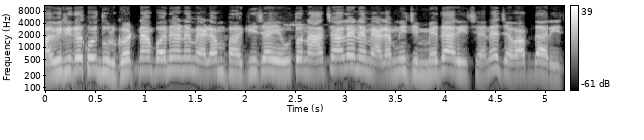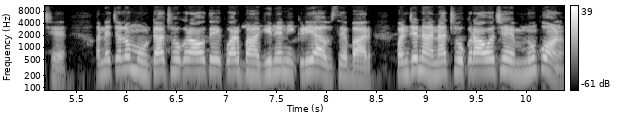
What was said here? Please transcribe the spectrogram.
આવી રીતે કોઈ દુર્ઘટના બને અને મેડમ ભાગી જાય એવું તો ના ચાલે ને મેડમની જિમ્મેદારી છે ને જવાબદારી છે. અને ચલો મોટા છોકરાઓ તો એકવાર ભાગીને નીકળી આવશે બહાર. પણ જે નાના છોકરાઓ છે એમનું કોણ?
